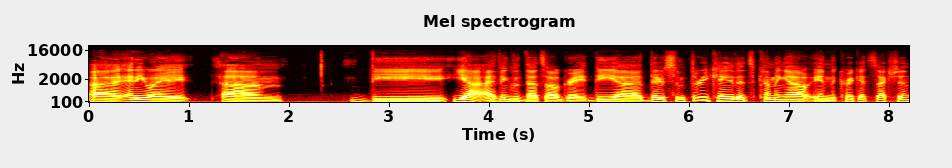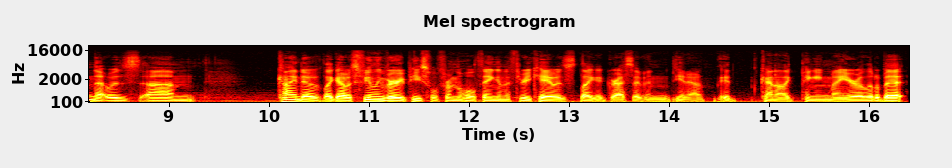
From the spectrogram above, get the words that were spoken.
uh, anyway, um, the yeah, I think that that's all great. The uh, there's some 3K that's coming out in the cricket section that was um, kind of like I was feeling very peaceful from the whole thing, and the 3K was like aggressive and you know it kind of like pinging my ear a little bit.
